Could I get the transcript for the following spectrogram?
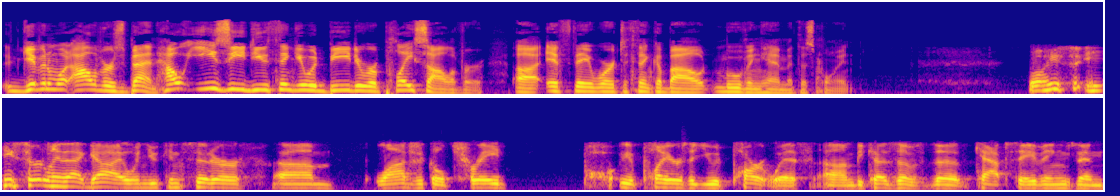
given what Oliver's been, how easy do you think it would be to replace Oliver uh, if they were to think about moving him at this point? Well, he's he's certainly that guy when you consider um, logical trade players that you would part with um, because of the cap savings and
